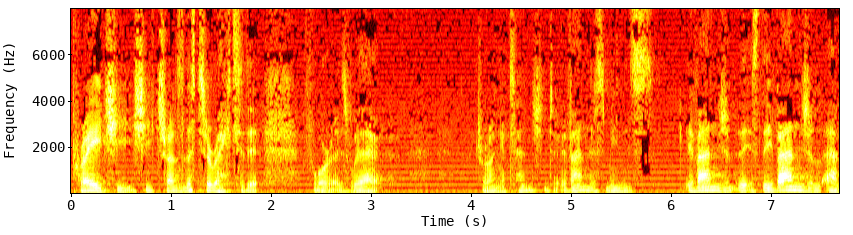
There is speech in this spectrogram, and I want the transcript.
prayed, she, she transliterated it for us without drawing attention to it. Evangelist means evangel. It's the evangel. Um,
